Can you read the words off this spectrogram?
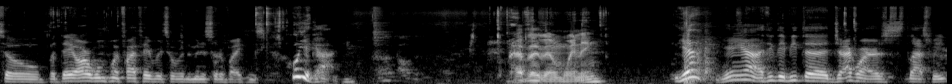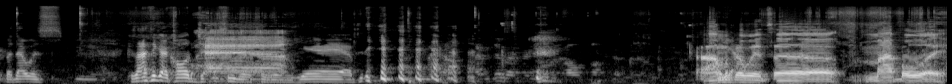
so, but they are 1.5 favorites over the Minnesota Vikings. Who you got? Have they been winning? Yeah, yeah, yeah. I think they beat the Jaguars last week, but that was because I think I called Jacksonville to win. Yeah. I'm gonna go with uh, my boy,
